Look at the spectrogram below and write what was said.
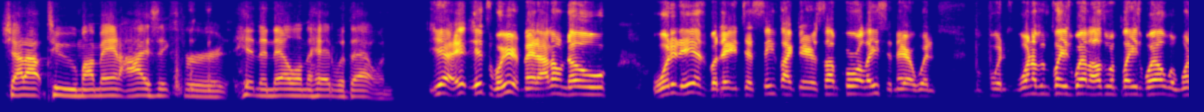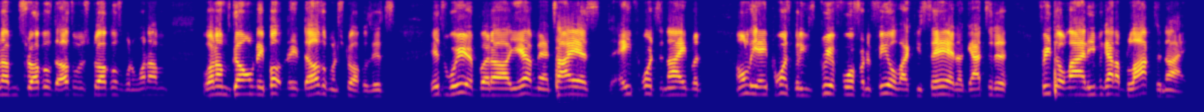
shout out to my man Isaac for hitting the nail on the head with that one. Yeah, it, it's weird, man. I don't know what it is, but it just seems like there's some correlation there when when one of them plays well, the other one plays well. When one of them struggles, the other one struggles. When one of them one of them's gone, they both the other one struggles. It's it's weird, but uh, yeah, man. Tyus eight points tonight, but only eight points, but he was three or four from the field, like you said. I got to the free throw line, even got a block tonight,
